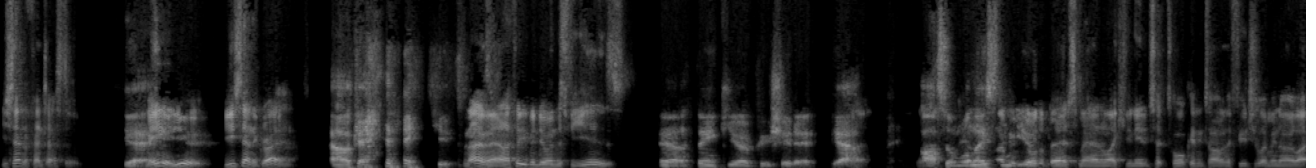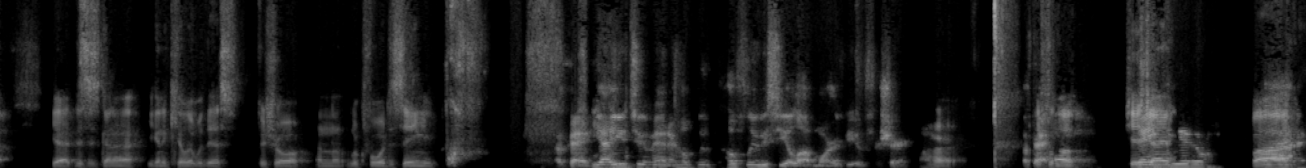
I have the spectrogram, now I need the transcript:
You sounded fantastic. Yeah. Me or you? You sounded great. Oh, okay. thank you. No, man. I thought you've been doing this for years. Yeah. Thank you. I appreciate it. Yeah. yeah. Awesome. Well, nice to meet you. You're the best, man. Like, if you need to talk anytime in the future, let me know. Like, yeah, this is gonna you're gonna kill it with this for sure, and I look forward to seeing you. Okay. Yeah, you too, man. I hope hopefully we see a lot more of you for sure. All right. Okay. Cheers, Thank James. you. Bye. Bye.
